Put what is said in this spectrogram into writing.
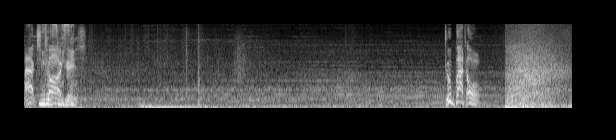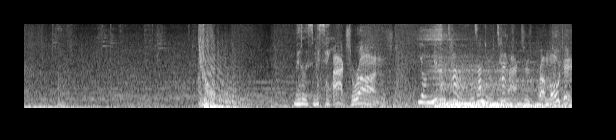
Axe Middle's charges. missing. To battle! Middle is missing. Axe runs! Your middle tower is under attack. Axe is promoted!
